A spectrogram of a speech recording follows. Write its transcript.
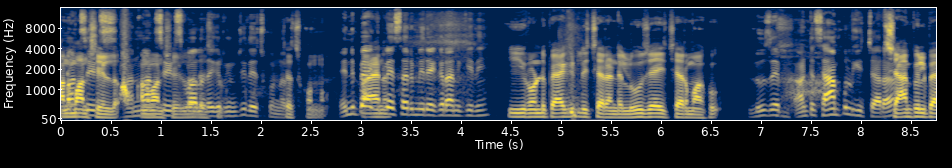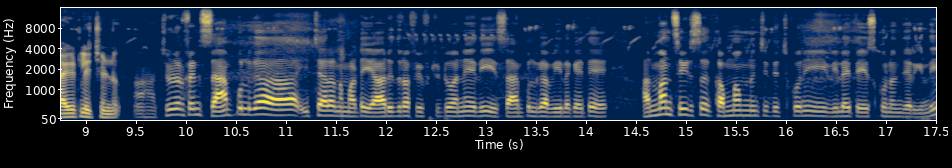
హనుమాన్ షీల్డ్ హనుమాన్ షీల్డ్ వాళ్ళ దగ్గర నుంచి తెచ్చుకున్నారు. తెచ్చుకున్నాం. ఎన్ని ప్యాకెట్లు వేస్తారు మీరు ఎకరానికి ఇది? ఈ రెండు ప్యాకెట్లు ఇచ్చారండి లూజే ఇచ్చారు మాకు. లూజ్ అంటే శాంపుల్ ఇచ్చారా? షాంపూల్ ప్యాకెట్లు ఇచ్చిండు. ఆహా, చూడండి ఫ్రెండ్స్ శాంపుల్గా ఇచ్చారన్నమాట ఈ ఆరుద్ర ఫిఫ్టీ టూ అనేది శాంపుల్గా వీళ్ళకైతే హనుమాన్ సీడ్స్ ఖమ్మం నుంచి తెచ్చుకొని వీళ్ళైతే వేసుకోవడం జరిగింది.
